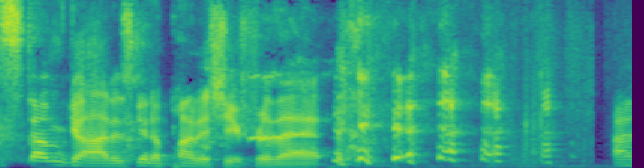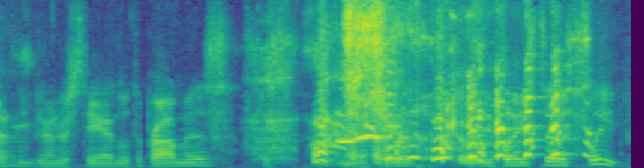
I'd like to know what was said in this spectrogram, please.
some god is gonna punish you for that. I don't even understand what the problem is. Just a cozy place to sleep.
